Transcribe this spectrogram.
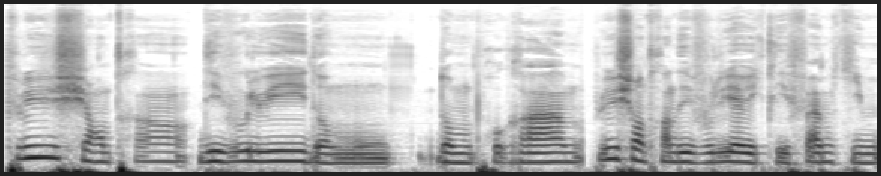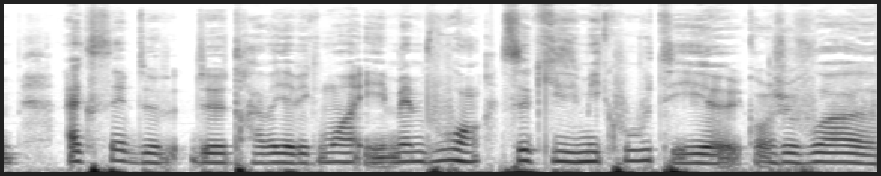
plus je suis en train d'évoluer dans mon dans mon programme, plus je suis en train d'évoluer avec les femmes qui acceptent de, de travailler avec moi et même vous, hein, ceux qui m'écoutent et euh, quand je vois euh,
